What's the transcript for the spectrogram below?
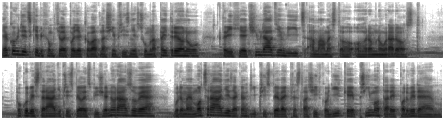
Jako vždycky bychom chtěli poděkovat našim příznivcům na Patreonu, kterých je čím dál tím víc a máme z toho ohromnou radost. Pokud byste rádi přispěli spíš jednorázově, budeme moc rádi za každý příspěvek přes tlačítko díky přímo tady pod videem.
